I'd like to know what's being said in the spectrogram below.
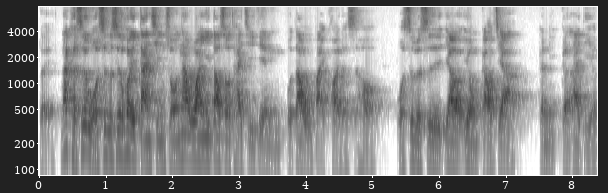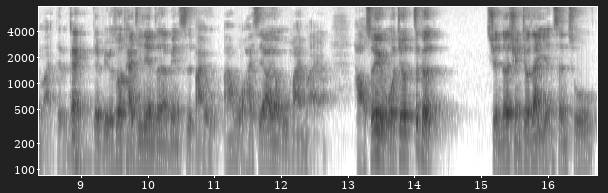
对，那可是我是不是会担心说，那万一到时候台积电不到五百块的时候，我是不是要用高价跟你跟艾迪尔买，对不对？对，对，比如说台积电真的变四百五啊，我还是要用五百买啊。好，所以我就这个选择权就在衍生出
